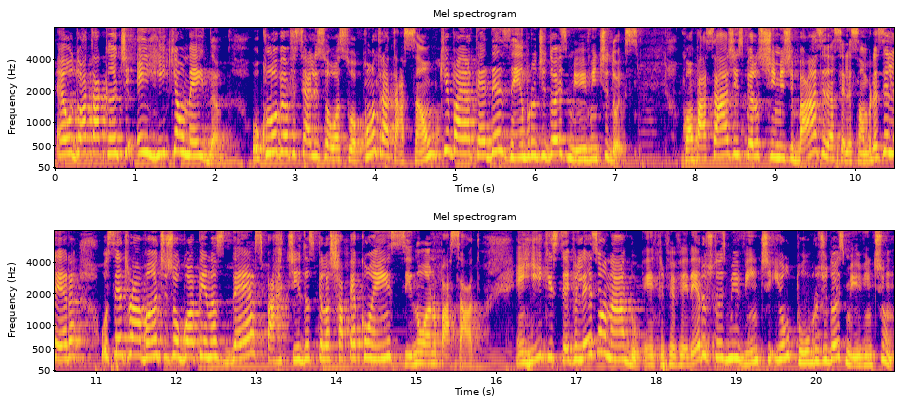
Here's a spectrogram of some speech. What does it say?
é o do atacante Henrique Almeida. O clube oficializou a sua contratação, que vai até dezembro de 2022. Com passagens pelos times de base da seleção brasileira, o centroavante jogou apenas 10 partidas pela Chapecoense no ano passado. Henrique esteve lesionado entre fevereiro de 2020 e outubro de 2021.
